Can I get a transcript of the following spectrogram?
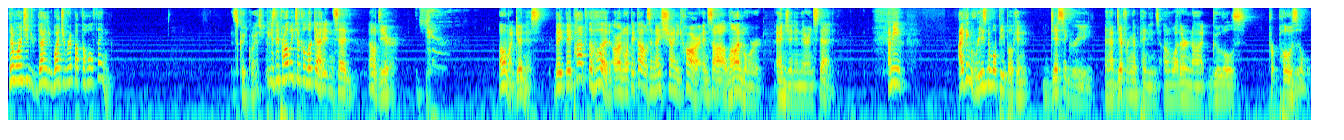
then why'd you why'd you rip up the whole thing? It's a good question. Because they probably took a look at it and said, "Oh dear, oh my goodness." They they popped the hood on what they thought was a nice shiny car and saw a lawnmower engine in there instead. I mean, I think reasonable people can disagree and have differing opinions on whether or not Google's proposal,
